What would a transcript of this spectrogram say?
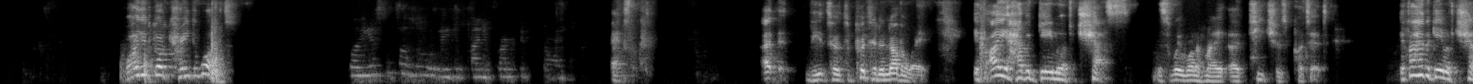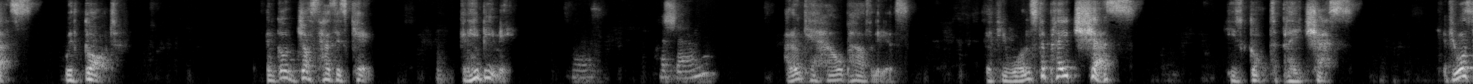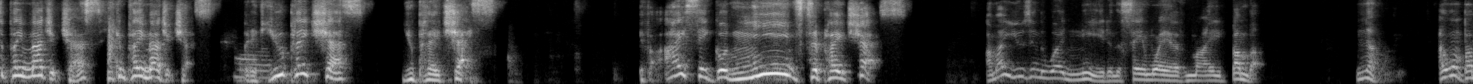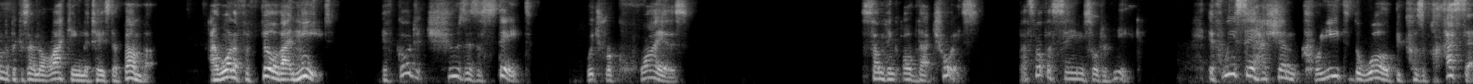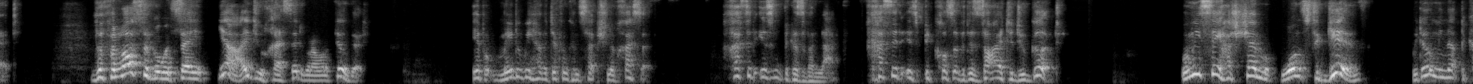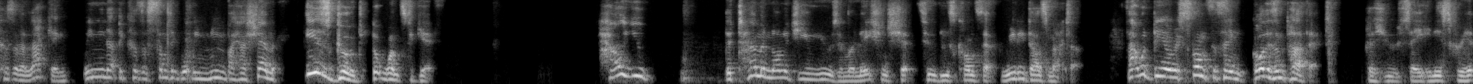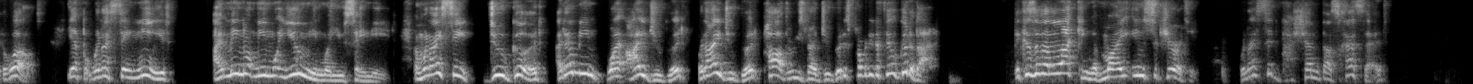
Why did God create the world? Well, you're supposed to be defined perfect God. Excellent. Uh, the, so to put it another way, if I have a game of chess, this is the way one of my uh, teachers put it. If I have a game of chess with God, and God just has his king, can he beat me? Yes. Hashem? I don't care how powerful he is. If he wants to play chess, he's got to play chess. If he wants to play magic chess, he can play magic chess. But if you play chess, you play chess. If I say God needs to play chess, am I using the word need in the same way of my Bamba? No. I want Bamba because I'm lacking the taste of Bamba. I want to fulfill that need. If God chooses a state which requires something of that choice, that's not the same sort of need. If we say Hashem created the world because of chesed, the philosopher would say, Yeah, I do chesed when I want to feel good. Yeah, but maybe we have a different conception of chesed. Chesed isn't because of a lack, chesed is because of a desire to do good. When we say Hashem wants to give, we don't mean that because of a lacking. We mean that because of something what we mean by Hashem is good that wants to give. How you, the terminology you use in relationship to these concepts really does matter. That would be a response to saying God isn't perfect because you say he needs to create the world. Yeah, but when I say need, I may not mean what you mean when you say need. And when I say do good, I don't mean why I do good. When I do good, part of the reason I do good is probably to feel good about it because of a lacking of my insecurity. When I said Hashem does chesed,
